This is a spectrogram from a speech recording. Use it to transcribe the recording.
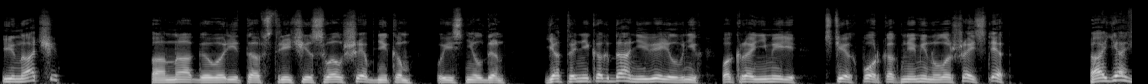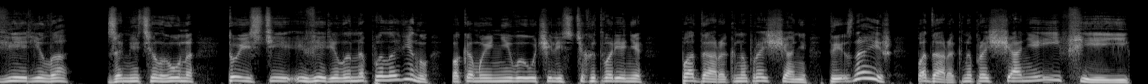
иначе. — Она говорит о встрече с волшебником, — пояснил Дэн. — Я-то никогда не верил в них, по крайней мере, с тех пор, как мне минуло шесть лет. — А я верила, — заметила Уна, — то есть и верила наполовину, пока мы не выучили стихотворение «Подарок на прощание». Ты знаешь «Подарок на прощание» и «Феи»?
